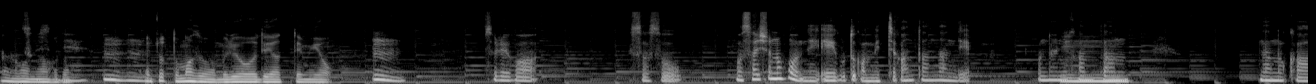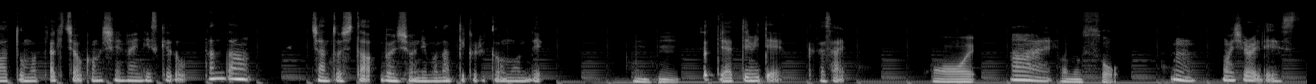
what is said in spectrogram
なるほど、なるほど。そうですねうんちょっとまずは無料でやってみようん。うん。それが良さそう。まあ、最初の方ね、英語とかめっちゃ簡単なんで、こんなに簡単なのかと思って飽きちゃうかもしれないんですけど、だんだんちゃんとした文章にもなってくると思うんで、う。うんうん。ちょっとやってみてください。はーい。はい。楽しそうん。面白いです。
